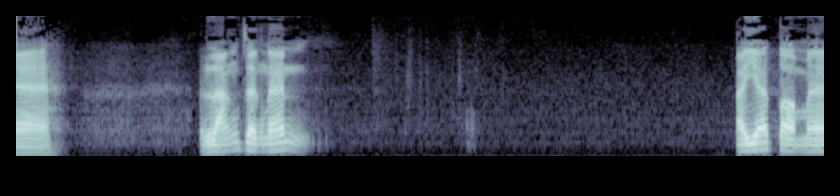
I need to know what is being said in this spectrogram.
นะหลังจากนั้นอายะต่อมา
